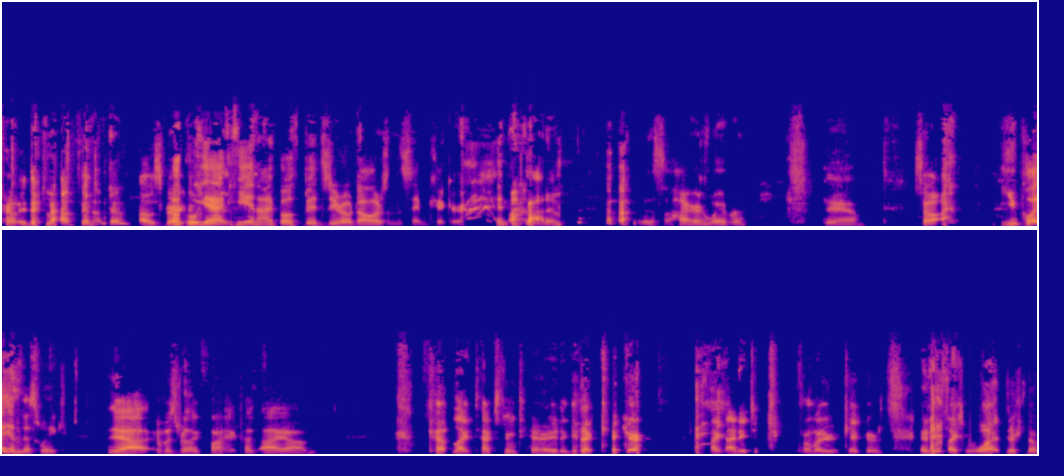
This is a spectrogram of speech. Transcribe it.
apparently did not bid on him. I was very. Oh yeah, he and I both bid zero dollars on the same kicker, and got him. It was higher in waiver. Damn. So You play him this week. yeah, it was really funny because I um kept like texting Terry to get a kicker. like I need to for one of your kickers, and he's like, "What? There's no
